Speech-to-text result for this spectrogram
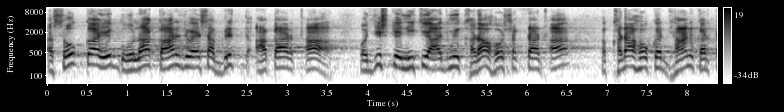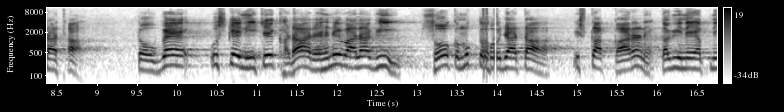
अशोक का एक गोलाकार जो ऐसा वृत्त आकार था और जिसके नीचे आदमी खड़ा हो सकता था और खड़ा होकर ध्यान करता था तो वह उसके नीचे खड़ा रहने वाला भी शोक मुक्त हो जाता। इसका कारण, कवि ने अपनी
